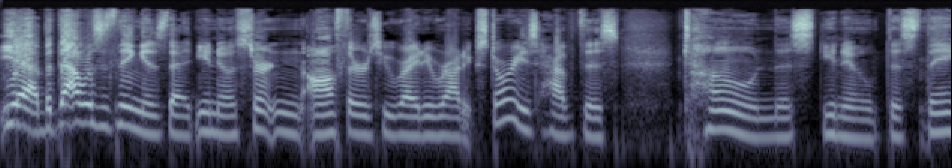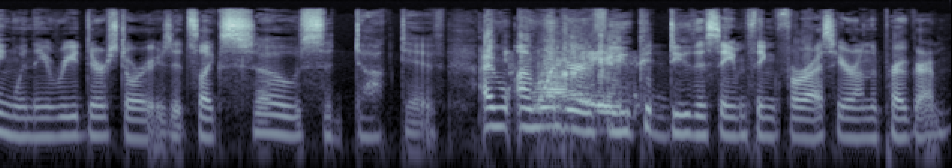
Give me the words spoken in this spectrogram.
yeah, but that was the thing is that you know certain authors who write erotic stories have this tone, this you know this thing when they read their stories. It's like so seductive. I, I wonder if you could do the same thing for us here on the program.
